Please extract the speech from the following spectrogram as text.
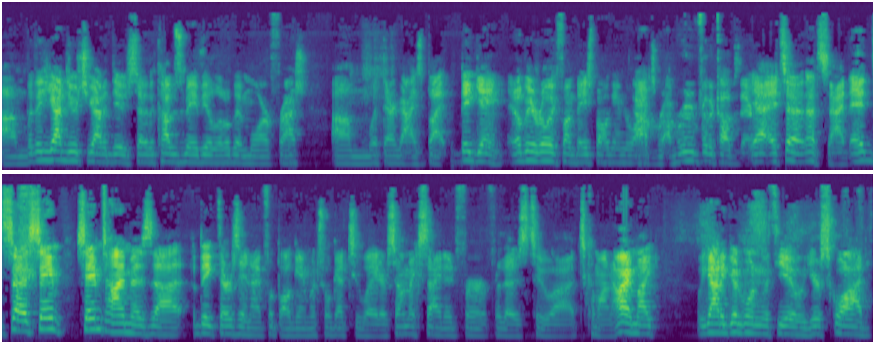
Um, but then you got to do what you got to do. So the Cubs may be a little bit more fresh um, with their guys, but big game. It'll be a really fun baseball game to watch. I'm, I'm rooting for the Cubs there. Yeah, it's a that's sad. It's uh, same same time as uh, a big Thursday night football game, which we'll get to later. So I'm excited for for those to uh, to come on. All right, Mike, we got a good one with you. Your squad.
